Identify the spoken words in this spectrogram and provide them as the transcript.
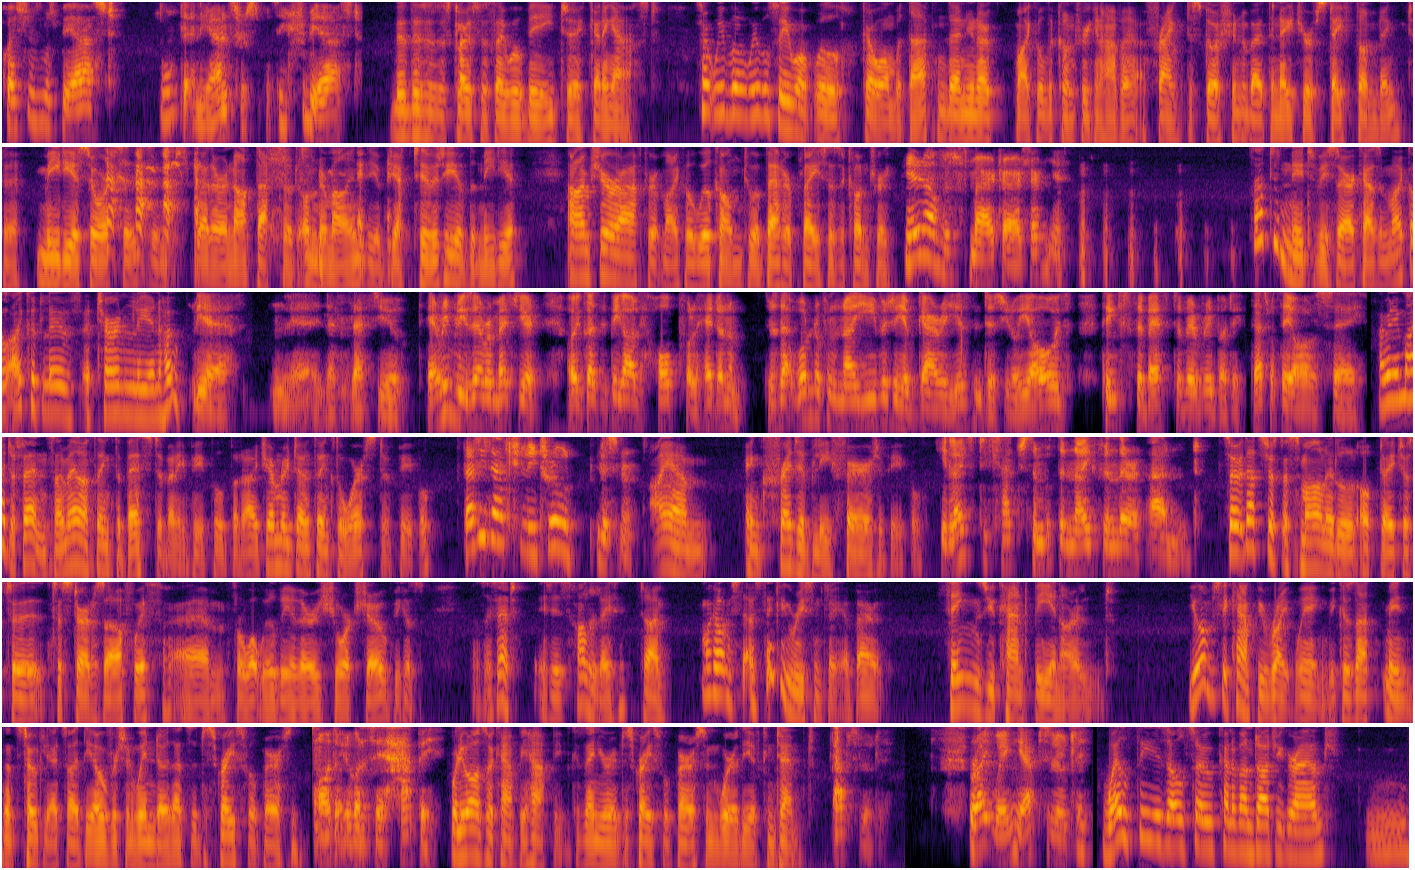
Questions must be asked. I won't get any answers, but they should be asked. This is as close as they will be to getting asked. So we will we will see what will go on with that, and then you know, Michael, the country can have a, a frank discussion about the nature of state funding to media sources and whether or not that could undermine the objectivity of the media. And I'm sure after it, Michael, we'll come to a better place as a country. You're not a smart arse, aren't you? That didn't need to be sarcasm, Michael. I could live eternally in hope. Yeah, yeah, that's that's you. Everybody's ever met you, oh, he has got the big old hopeful head on him. There's that wonderful naivety of Gary, isn't it? You know, he always thinks the best of everybody. That's what they all say. I mean, in my defence, I may not think the best of any people, but I generally don't think the worst of people. That is actually true, listener. I am incredibly fair to people. He likes to catch them with the knife in their hand. So that's just a small little update just to, to start us off with um, for what will be a very short show because, as I said, it is holiday time. Oh my God, I was, I was thinking recently about things you can't be in Ireland. You obviously can't be right wing because that I mean that's totally outside the Overton window. That's a disgraceful person. Oh, I thought you were going to say happy. Well, you also can't be happy because then you're a disgraceful person worthy of contempt. Absolutely. Right wing, absolutely. Wealthy is also kind of on dodgy ground.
